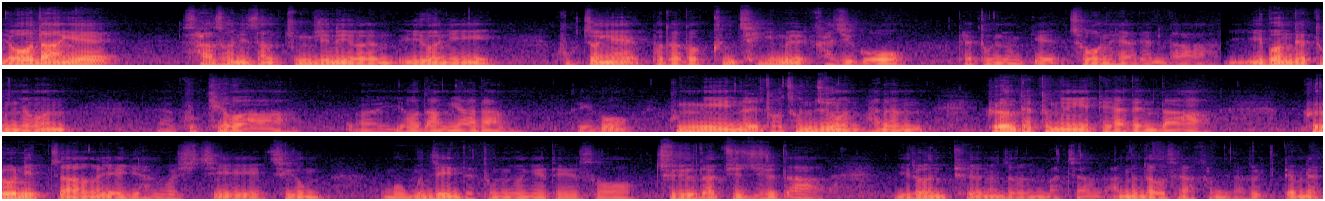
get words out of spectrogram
여당의 사선 이상 중진 의원, 의원이 국정에 보다 더 큰 책임을 가지고 대통령께 조언해야 된다. 이번 대통령은 국회와 어, 여당, 야당 그리고 국민을 더 존중하는 그런 대통령이 돼야 된다. 그런 입장을 얘기한 것이지 지금 뭐 문재인 대통령에 대해서 주류다 비주류다 이런 표현은 저는 맞지 않- 않는다고 생각합니다. 그렇기 때문에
